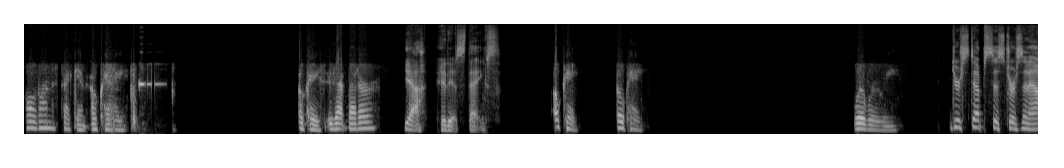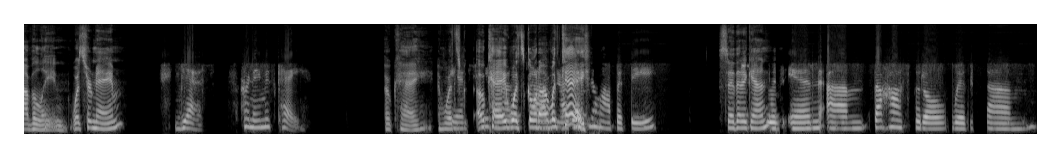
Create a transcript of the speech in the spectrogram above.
Hold on a second. Okay. Okay, is that better? Yeah, it is. Thanks. Okay. Okay. Where were we? Your stepsister's in Abilene. What's her name? Yes. Her name is Kay. Okay. And what's and okay? has, What's going on um, with Kay? Neuropathy. Say that again. was in um, the hospital with um,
